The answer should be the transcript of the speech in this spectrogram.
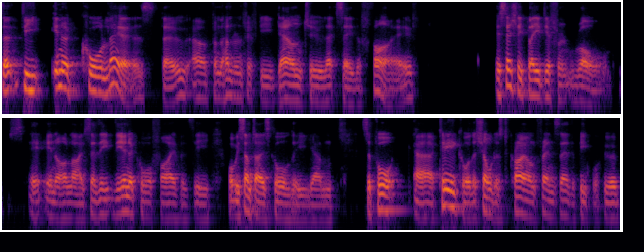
So the inner core layers, though, uh, from the 150 down to, let's say, the five, essentially play different roles in our lives. So the, the inner core five of the what we sometimes call the um, support uh, clique or the shoulders to cry on friends. They're the people who are,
